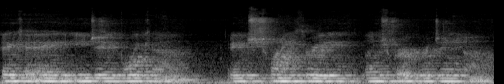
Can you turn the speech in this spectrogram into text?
aka E.J. Boykin, age 23, Lynchburg, Virginia,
